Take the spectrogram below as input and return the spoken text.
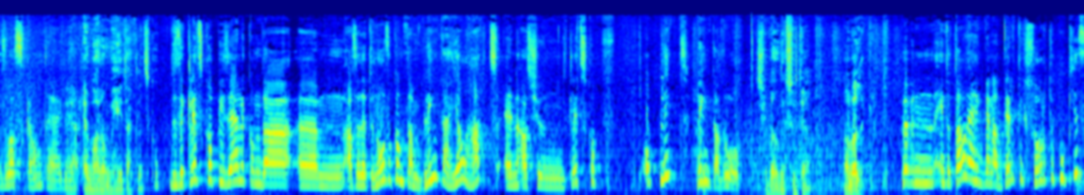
zoals kant eigenlijk. Ja, en waarom heet dat kletskop? Dus de kletskop is eigenlijk omdat ehm, als dat uit de oven komt, dan blinkt dat heel hard. En als je een kletskop opblinkt, blinkt dat ook. Dat is geweldig zoet, hè? Maar wel lekker. We hebben in totaal eigenlijk bijna 30 soorten koekjes.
